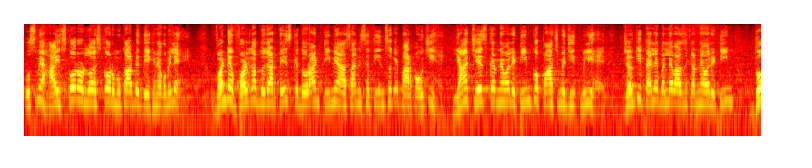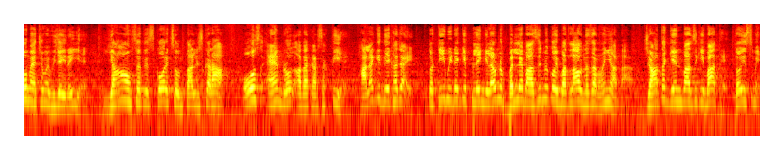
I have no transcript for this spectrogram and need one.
उसमें हाई स्कोर और लो स्कोर मुकाबले देखने को मिले हैं। वनडे वर्ल्ड कप 2023 के दौरान टीमें आसानी से 300 के पार पहुँची हैं। यहाँ चेज करने वाली टीम को पाँच में जीत मिली है, जबकि पहले बल्लेबाजी करने वाली टीम दो मैचों में विजयी रही है। यहाँ औसत स्कोर एक सौ उनतालीस का रहा। ओस अहम रोल अदा कर सकती है। हालाँकि देखा जाए तो टीम इंडिया की प्लेइंग इलेवन बल्लेबाजी में कोई बदलाव नज़र नहीं आता। जहाँ तक गेंदबाजी की बात है तो इसमें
